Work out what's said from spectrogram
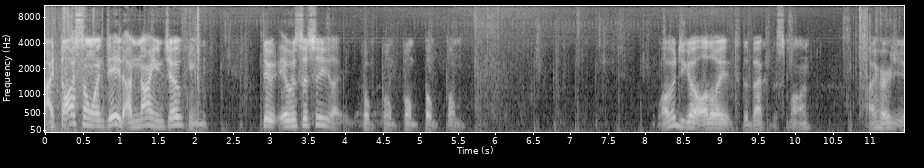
I thought someone did. I'm not even joking. Dude, it was literally like boom, boom, boom, boom, boom. Why would you go all the way to the back of the spawn? I heard you.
